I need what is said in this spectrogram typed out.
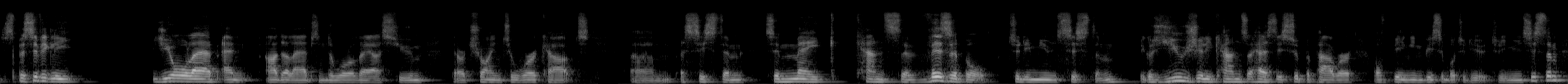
specifically your lab and other labs in the world, I assume, they are trying to work out um, a system to make cancer visible to the immune system because usually cancer has this superpower of being invisible to the, to the immune system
